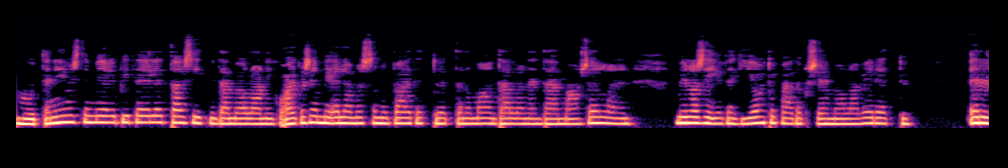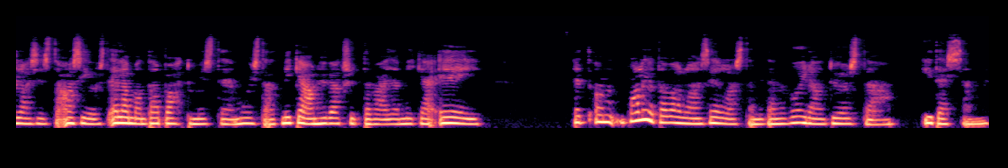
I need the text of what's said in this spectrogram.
muiden ihmisten mielipiteille tai siitä, mitä me ollaan niin kuin aikaisemmin elämässämme päätetty, että no mä oon tällainen tai mä oon sellainen, millaisia jotenkin johtopäätöksiä me ollaan vedetty erilaisista asioista, elämän tapahtumista ja muista, että mikä on hyväksyttävää ja mikä ei. Että on paljon tavallaan sellaista, mitä me voidaan työstää itsessämme.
